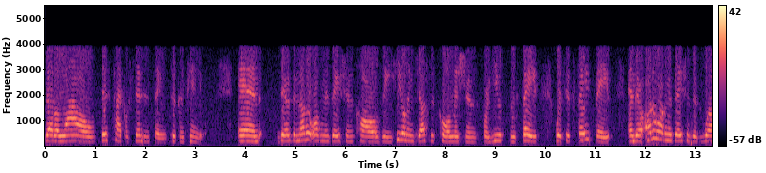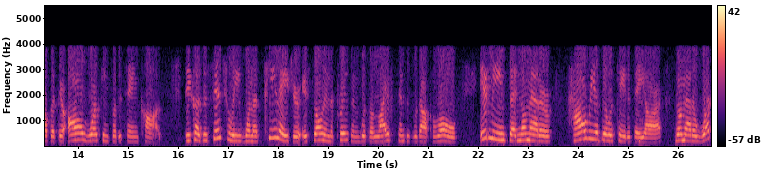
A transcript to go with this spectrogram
that allow this type of sentencing to continue. And there's another organization called the Healing Justice Coalition for Youth Through Faith, which is faith based, and there are other organizations as well, but they're all working for the same cause. Because essentially, when a teenager is thrown into prison with a life sentence without parole, it means that no matter how rehabilitated they are, no matter what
